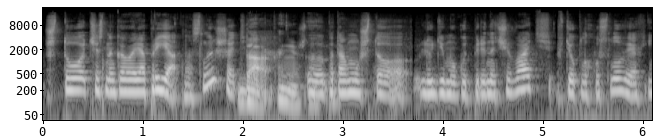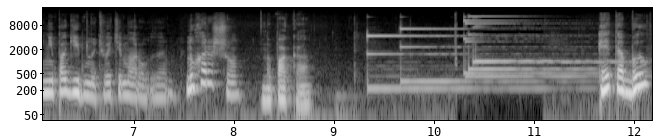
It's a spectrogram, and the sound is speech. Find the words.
что, честно говоря, приятно слышать. Да, конечно. Э, потому что люди могут переночевать в теплых условиях и не погибнуть в эти морозы. Ну хорошо. Ну пока. Это был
